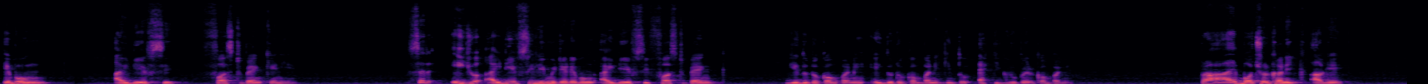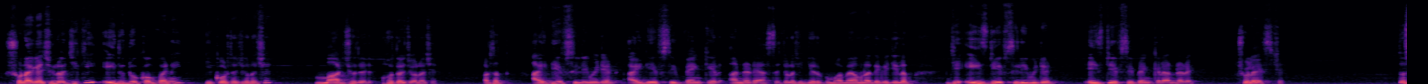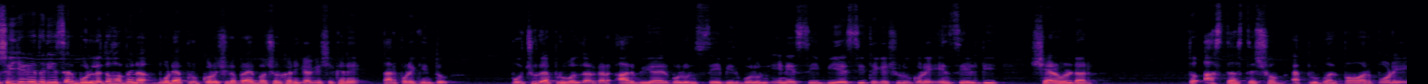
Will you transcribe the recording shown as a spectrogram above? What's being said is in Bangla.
এবং আইডিএফসি ফার্স্ট ব্যাঙ্ককে নিয়ে। স্যার, এই যে আইডিএফসি লিমিটেড এবং আইডিএফসি ফার্স্ট ব্যাঙ্ক যে দুটো কোম্পানি এই দুটো কোম্পানি কিন্তু একই গ্রুপের কোম্পানি প্রায় বছরখানিক আগে শোনা গেছিল যে কি এই দুটো কোম্পানি কী করতে চলেছে? মার্জ হতে হতে চলেছে। অর্থাৎ আইডিএফসি লিমিটেড আইডিএফসি ব্যাংকের আন্ডারে আসতে চলেছে। যেরকমভাবে আমরা দেখেছিলাম যে এইচডিএফসি লিমিটেড এইচডিএফসি ব্যাংকের আন্ডারে চলে এসছে। তো সেই জায়গায় দাঁড়িয়ে স্যার বললে তো হবে না, বোর্ড অ্যাপ্রুভ করেছিল প্রায় বছরখানিক আগে, সেখানে তারপরে কিন্তু প্রচুর অ্যাপ্রুভাল দরকার। আরবিআইয়ের বলুন সেবির বলুন এনএসসি বিএসসি থেকে শুরু করে এনসিএলটি শেয়ার হোল্ডার তো আস্তে আস্তে সব অ্যাপ্রুভাল পাওয়ার পরে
